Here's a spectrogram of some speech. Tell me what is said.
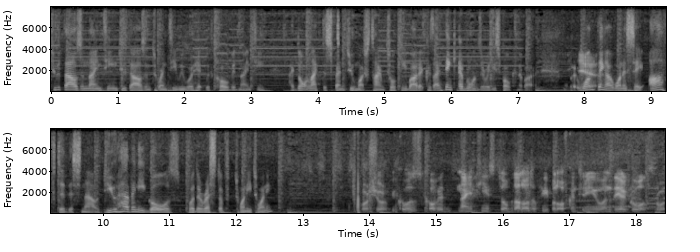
2019, 2020, we were hit with COVID 19. I don't like to spend too much time talking about it because I think everyone's already spoken about it. But one thing I want to say after this now, do you have any goals for the rest of 2020? for sure because covid-19 stopped a lot of people of continuing their goals through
